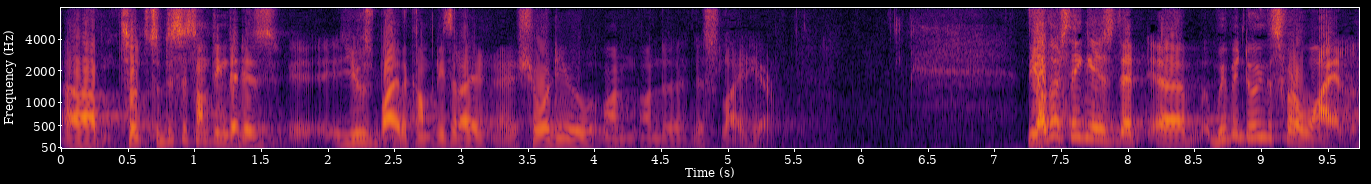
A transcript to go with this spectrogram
Uh, so, so this is something that is used by the companies that I showed you on, on the, this slide here. The other thing is that uh, we've been doing this for a while.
